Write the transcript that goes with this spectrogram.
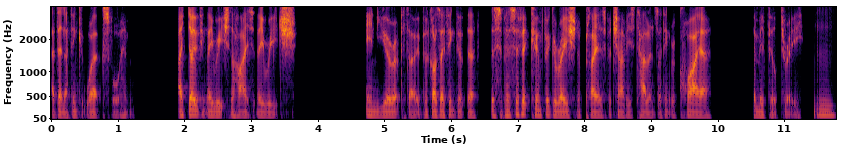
And then I think it works for him. I don't think they reach the heights that they reach in Europe, though, because I think that the, the specific configuration of players for Xavi's talents, I think, require a midfield three. Mm.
